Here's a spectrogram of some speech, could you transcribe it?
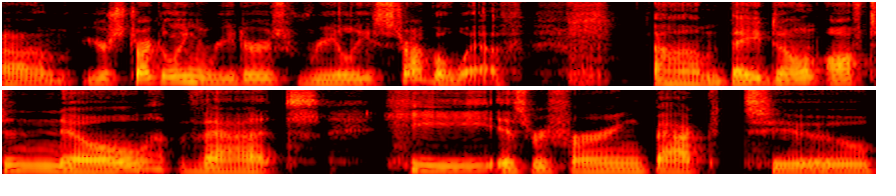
um, your struggling readers really struggle with. Um, they don't often know that he is referring back to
